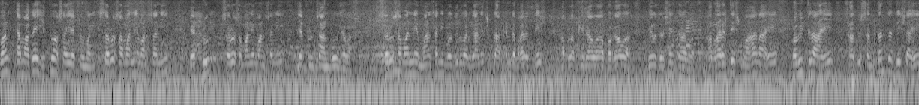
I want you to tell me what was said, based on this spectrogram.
पण त्या माझा हेतू असा या टूरमागे की सर्वसामान्य माणसांनी या टूर सर्वसामान्य माणसांनी या टूरचा अनुभव घ्यावा. सर्वसामान्य माणसांनी मजूर वर्गाने सुद्धा अखंड भारत देश आपला फिरावा बघावा. देवदर्शन करावं हा भारत देश महान आहे पवित्र आहे साधू संतांचा देश आहे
